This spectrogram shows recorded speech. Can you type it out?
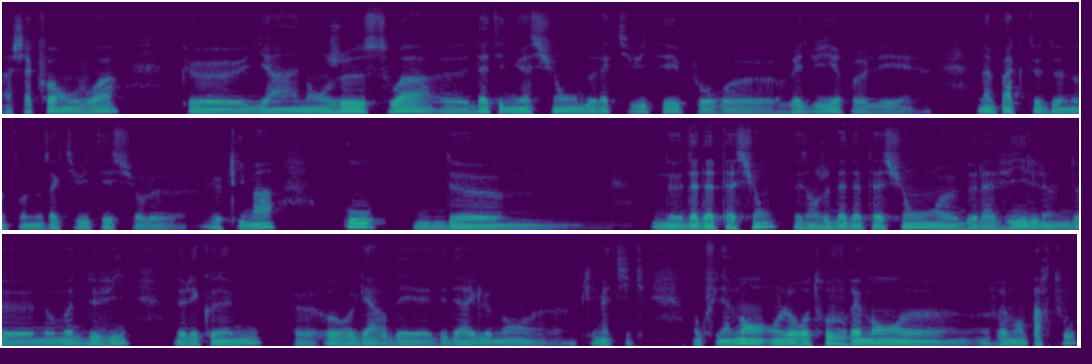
à chaque fois, on voit qu'il y a un enjeu soit d'atténuation de l'activité pour réduire l'impact de nos activités sur le, le climat, ou de d'adaptation, des enjeux d'adaptation euh, de la ville, de nos modes de vie, de l'économie euh, au regard des, dérèglements euh, climatiques. Donc finalement, on le retrouve vraiment, vraiment partout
